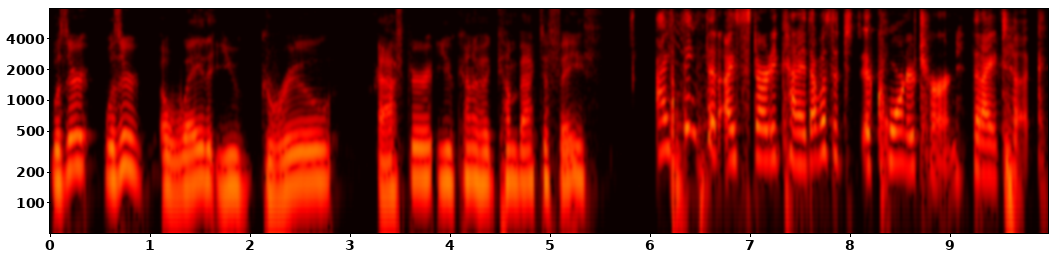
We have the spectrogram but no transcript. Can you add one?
Was there was there a way that you grew after you kind of had come back to faith? I think that I started kind of that was a, a corner turn that I took.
